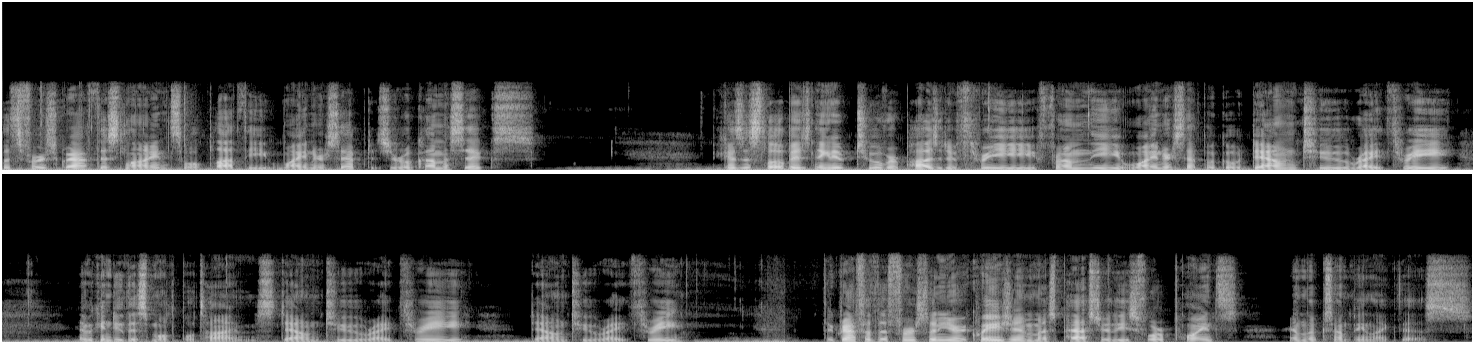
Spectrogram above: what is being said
Let's first graph this line, so we'll plot the y-intercept at 0, comma 6, because the slope is negative 2 over positive 3, from the y-intercept will go down to right 3, and we can do this multiple times. Down to right 3, down to right 3. The graph of the first linear equation must pass through these four points and look something like this.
